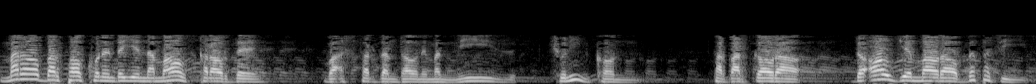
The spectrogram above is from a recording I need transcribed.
مرا برپا کننده نماز قرار ده و از فرزندان من نیز چنین کن. پروردگارا دعای ما را بپذیر.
